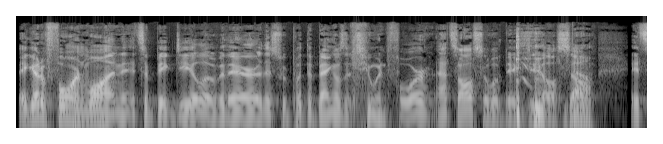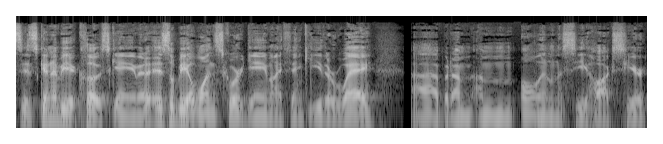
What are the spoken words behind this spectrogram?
They go to four and one. It's a big deal over there. This would put the Bengals at two and four. That's also a big deal. So Yeah. it's it's going to be a close game. This will be a one score game, I think, either way. Uh, but I'm I'm all in on the Seahawks here.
